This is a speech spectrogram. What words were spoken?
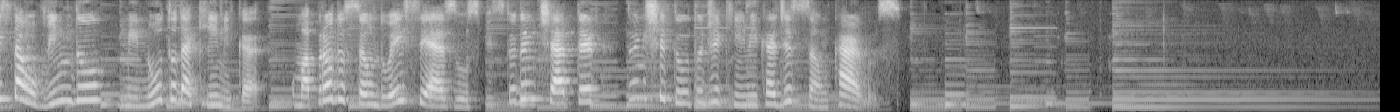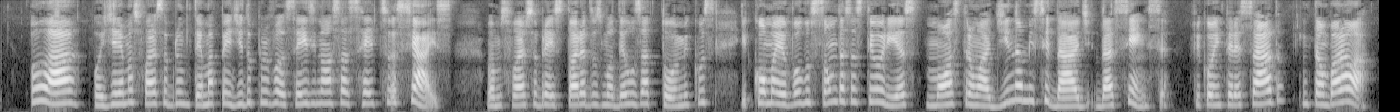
está ouvindo Minuto da Química, uma produção do ACS USP Student Chapter do Instituto de Química de São Carlos. Olá! Hoje iremos falar sobre um tema pedido por vocês em nossas redes sociais. Vamos falar sobre a história dos modelos atômicos e como a evolução dessas teorias mostram a dinamicidade da ciência. Ficou interessado? Então bora lá!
